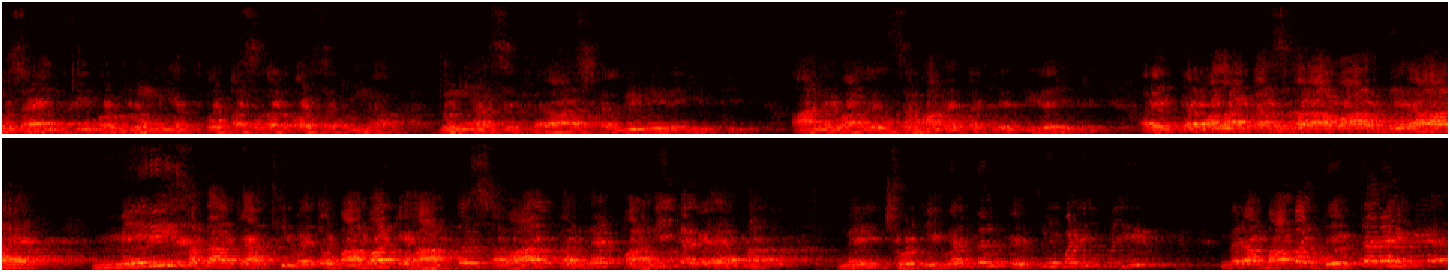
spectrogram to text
حسین کی مظلومیت کو اصغر اور سکینہ دنیا سے فراش کر بھی لے رہی تھی، آنے والے زمانے تک لیتی رہے گی۔ ارے، کربلا کا اصغر آواز دے رہا ہے، میری خطا کیا تھی؟ میں تو بابا کے ہاتھ سے سوال کرنے پانی کا گیا تھا۔ میری چھوٹی گردن پہ اتنی بڑی تیر میرا بابا دیکھتا رہ گیا۔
